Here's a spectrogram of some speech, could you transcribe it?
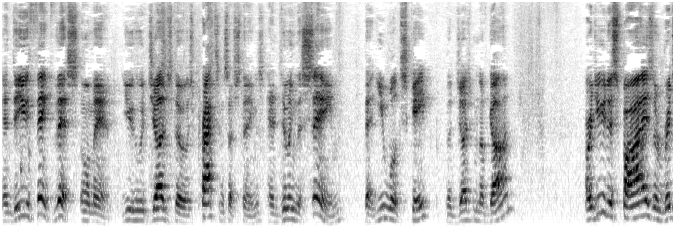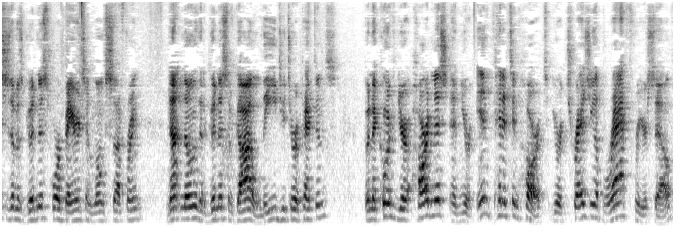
And do you think this, O man, you who judge those practicing such things and doing the same, that you will escape the judgment of God? Or do you despise the riches of his goodness, forbearance, and long suffering, not knowing that the goodness of God leads you to repentance? But according to your hardness and your impenitent heart, you are treasuring up wrath for yourself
